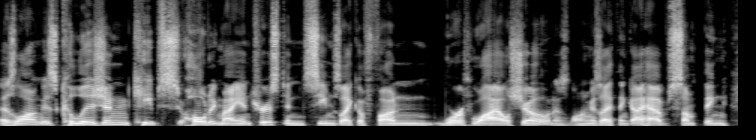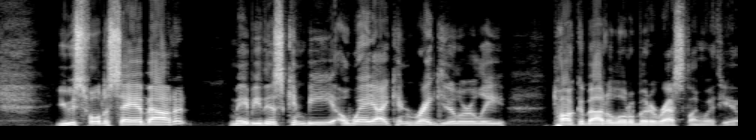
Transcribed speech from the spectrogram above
as long as Collision keeps holding my interest and seems like a fun, worthwhile show, and as long as I think I have something useful to say about it, maybe this can be a way I can regularly talk about a little bit of wrestling with you.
